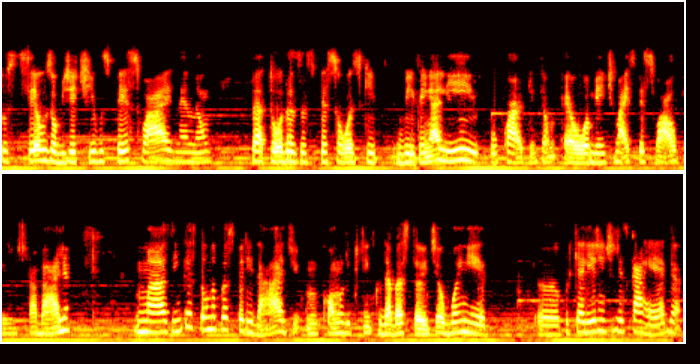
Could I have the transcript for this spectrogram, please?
os seus objetivos pessoais, né? Não para todas as pessoas que vivem ali. O quarto, então, é o ambiente mais pessoal que a gente trabalha. Mas em questão da prosperidade, um cômodo que tem que cuidar bastante é o banheiro, uh, porque ali a gente descarrega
